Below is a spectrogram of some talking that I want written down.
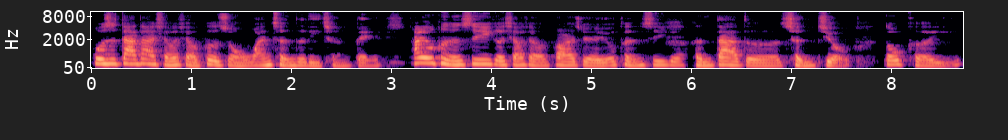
或是大大小小各种完成的里程碑。它有可能是一个小小的 project，有可能是一个很大的成就，都可以。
